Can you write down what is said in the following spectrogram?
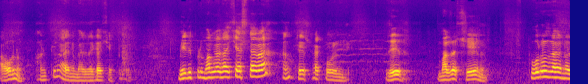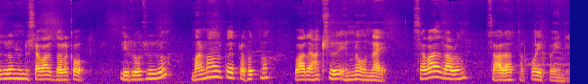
అవును అంటూ ఆయన మెల్లగా చెప్పారు మీరు ఇప్పుడు మళ్ళా చేస్తారా అని తీర్చా కోరింది. లేదు మళ్ళా చేయను. పూర్వంగా నదిలో నుండి సవాల్ దొరకవు. ఈ రోజుల్లో మరణాలపై ప్రభుత్వం వారి ఆంక్షలు ఎన్నో ఉన్నాయి. సవాలు రావడం చాలా తక్కువైపోయింది.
